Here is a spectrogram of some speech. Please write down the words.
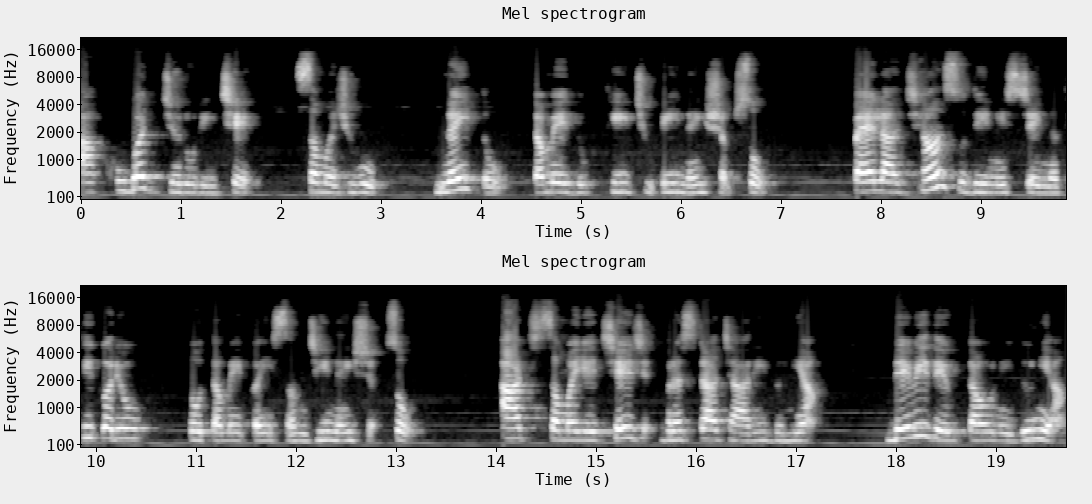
આ ખૂબ જ જરૂરી છે સમજવું. નહીં તો તમે દુઃખથી છૂટી નહીં શકશો. પહેલા જ્યાં સુધી નિશ્ચય નથી કર્યો, તો તમે કંઈ સમજી નહીં શકશો. આ જ સમયે છે જ ભ્રષ્ટાચારી દુનિયા. દેવી દેવતાઓની દુનિયા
